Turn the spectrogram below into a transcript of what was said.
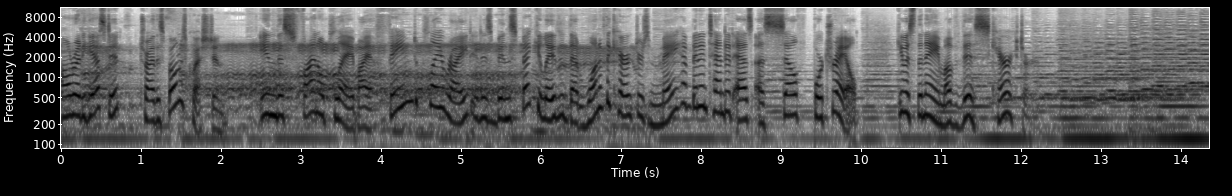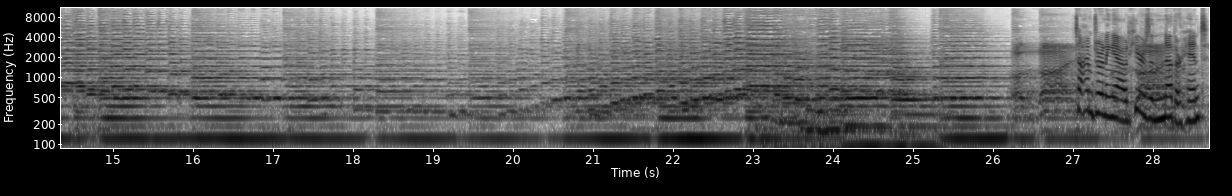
Already guessed it. Try this bonus question. In this final play by a famed playwright, it has been speculated that one of the characters may have been intended as a self portrayal. Give us the name of this character. Time's running out. Here's another hint.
